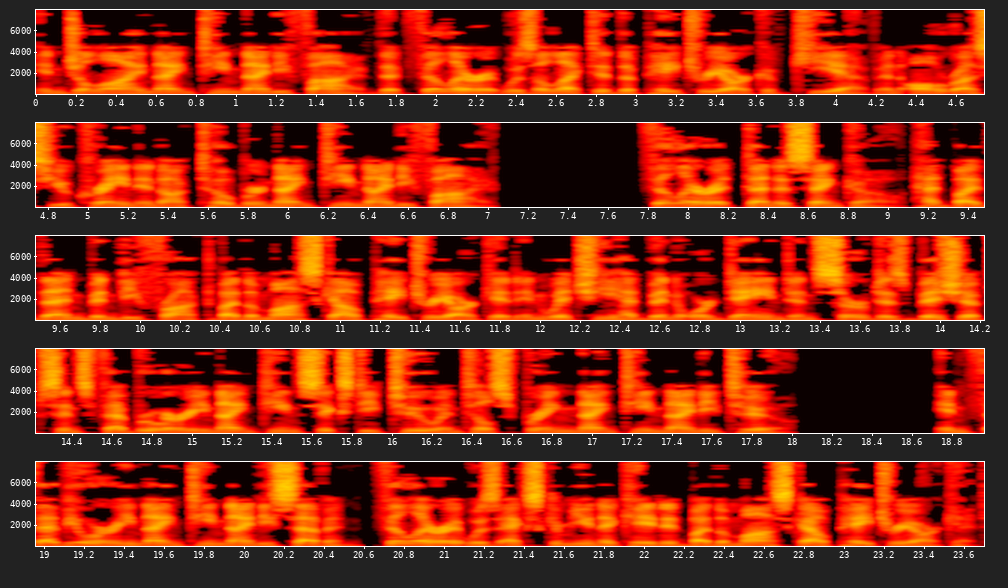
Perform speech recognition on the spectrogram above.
in July 1995 that Filaret was elected the Patriarch of Kiev and all Rus Ukraine in October 1995. Filaret Denisenko had by then been defrocked by the Moscow Patriarchate in which he had been ordained and served as bishop since February 1962 until spring 1992. In February 1997, Filaret was excommunicated by the Moscow Patriarchate.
